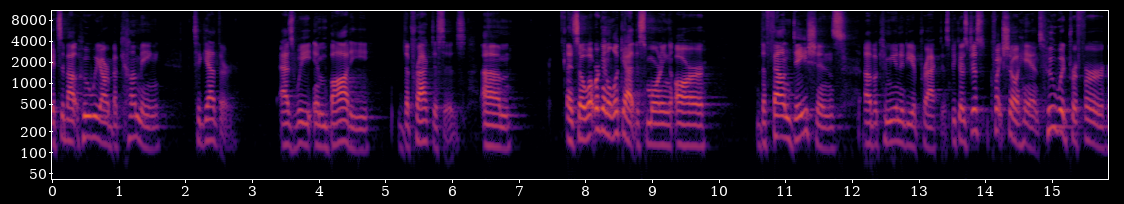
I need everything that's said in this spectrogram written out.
it's about who we are becoming together as we embody the practices. Um, and so, what we're going to look at this morning are the foundations of a community of practice. Because, just quick show of hands, who would prefer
